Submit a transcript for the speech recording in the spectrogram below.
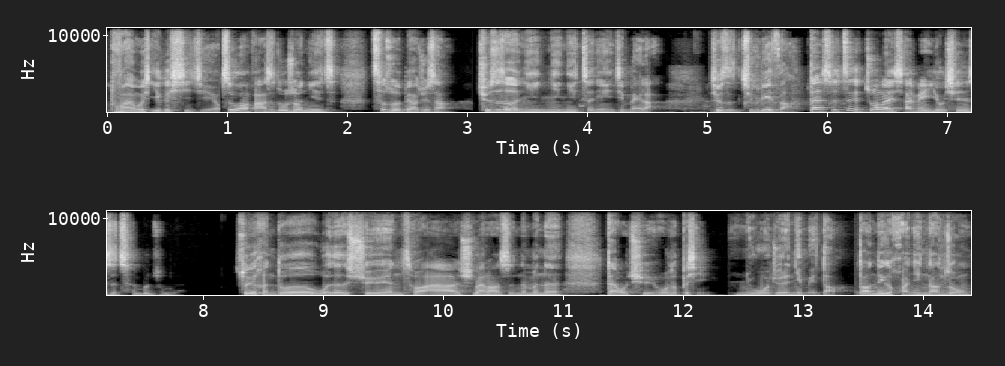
不放过一个细节。智光法师都说你厕所不要去上，去厕所你你你正念已经没了。就是举个例子啊，但是这个状态下面有些人是撑不住的。所以很多我的学员说啊，徐班老师能不能带我去？我说不行，我觉得你没到到那个环境当中，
